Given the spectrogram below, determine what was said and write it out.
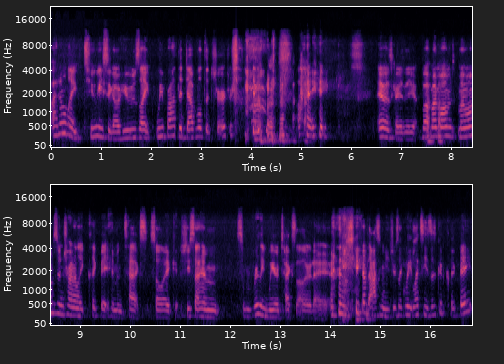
I don't know like two weeks ago he was like, We brought the devil to church or something. like, it was crazy. But my mom's my mom's been trying to like clickbait him in text. So like she sent him some really weird text the other day. And she kept asking me, she was like, Wait, Lexi, is this good clickbait?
